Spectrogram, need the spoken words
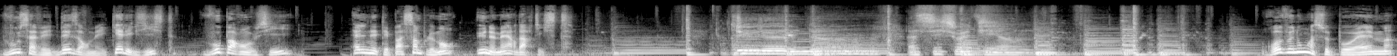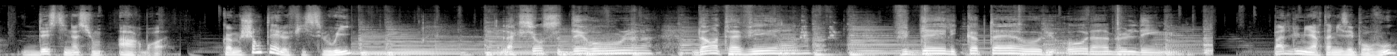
vous savez désormais qu'elle existe, vos parents aussi, elle n'était pas simplement une mère d'artiste. Revenons à ce poème Destination Arbre. Comme chantait le fils Louis, L'action se déroule dans ta ville, vue d'hélicoptère ou du haut d'un building. Pas de lumière tamisée pour vous,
